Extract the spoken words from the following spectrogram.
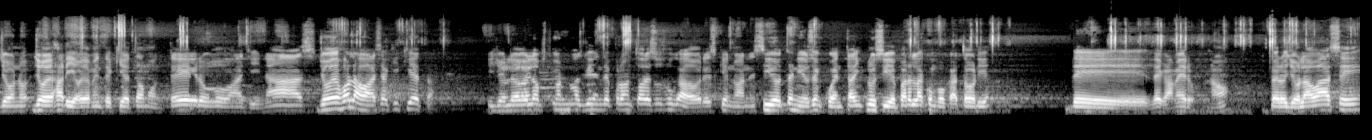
yo, no, yo dejaría obviamente quieto a Montero, a Ginás, yo dejo la base aquí quieta y yo le doy la opción más bien de pronto a esos jugadores que no han sido tenidos en cuenta inclusive para la convocatoria de, de Gamero, ¿no? Pero yo la base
